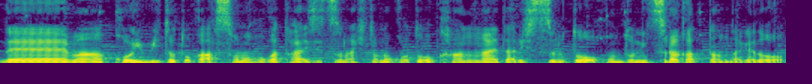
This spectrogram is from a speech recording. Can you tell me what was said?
で、まあ恋人とかその方が大切な人のことを考えたりすると本当に辛かったんだけど、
